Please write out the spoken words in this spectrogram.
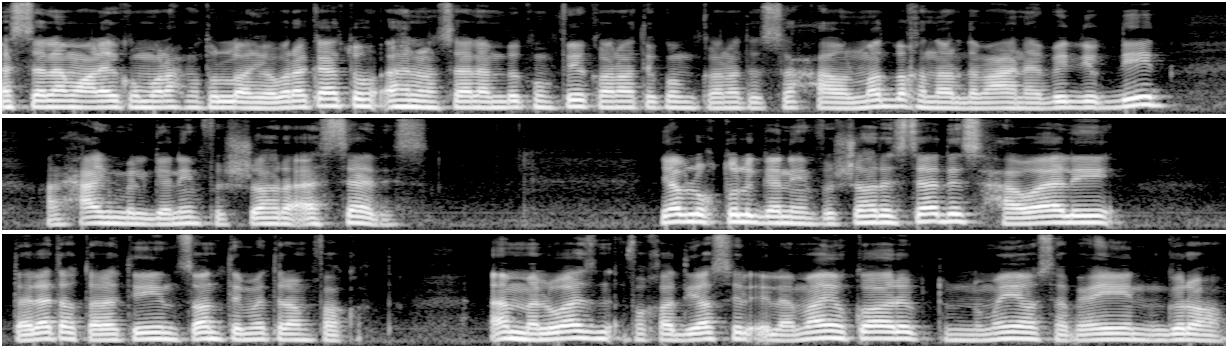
السلام عليكم ورحمة الله وبركاته. أهلا وسهلا بكم في قناتكم قناة الصحة والمطبخ. النهاردة معانا فيديو جديد عن حجم الجنين في الشهر السادس. يبلغ طول الجنين في الشهر السادس حوالي 33 سنتيمترا فقط. أما الوزن فقد يصل إلى ما يقارب 870 جرام.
